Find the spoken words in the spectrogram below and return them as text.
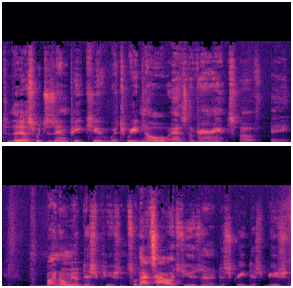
to this, which is NPQ, which we know as the variance of a binomial distribution. So that's how it's used in a discrete distribution.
